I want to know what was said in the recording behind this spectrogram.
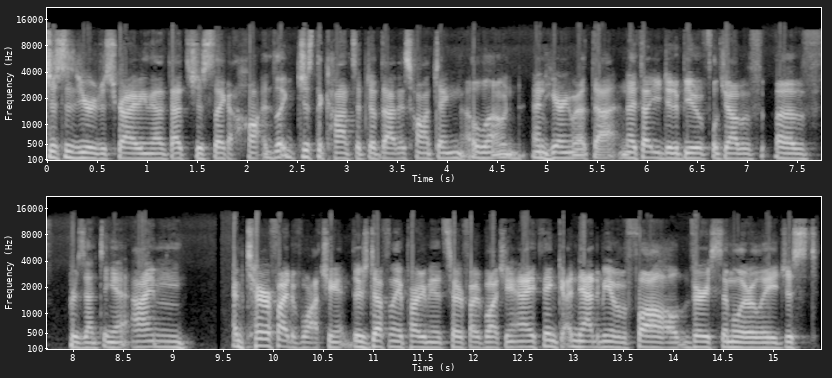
Just as you were describing that, that's just like a ha- like just the concept of that is haunting alone, and hearing about that. And I thought you did a beautiful job of of presenting it. I'm I'm terrified of watching it. There's definitely a part of me that's terrified of watching it. And I think Anatomy of a Fall very similarly just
